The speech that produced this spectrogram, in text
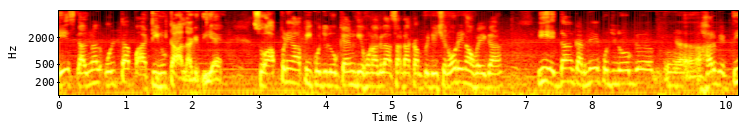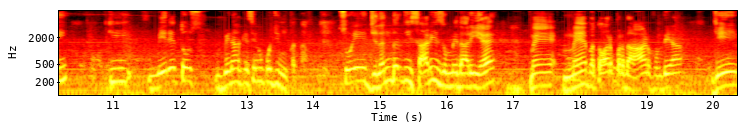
ਇਸ ਗੱਲ ਨਾਲ ਉਲਟਾ ਪਾਰਟੀ ਨੂੰ ਢਾ ਲੱਗਦੀ ਹੈ। ਸੋ ਆਪਣੇ ਆਪ ਹੀ ਕੁਝ ਲੋਕ ਕਹਿਣਗੇ, ਹੁਣ ਅਗਲਾ ਸਾਡਾ ਕੰਪੀਟੀਸ਼ਨ ਹੋਰ ਨਾ ਹੋਏਗਾ। ਇਹ ਇਦਾਂ ਕਰਦੇ ਕੁਝ ਲੋਕ ਹਰ ਵਿਅਕਤੀ ਕਿ ਮੇਰੇ ਤੋਂ ਬਿਨਾ ਕਿਸੇ ਨੂੰ ਕੁਝ ਨਹੀਂ ਪਤਾ। ਸੋ ਇਹ ਜਲੰਧਰ ਦੀ ਸਾਰੀ ਜ਼ਿੰਮੇਵਾਰੀ ਹੈ। ਮੈਂ ਮੈਂ ਬਤੌਰ ਪ੍ਰਧਾਨ ਹੁੰਦਿਆਂ ਜੇ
